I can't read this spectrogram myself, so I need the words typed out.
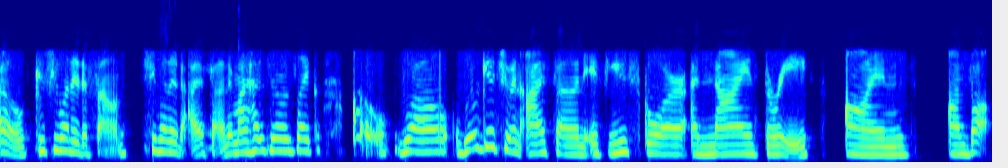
Oh, because she wanted a phone. She wanted an iPhone. And my husband was like, Oh, well, we'll get you an iPhone if you score a 9 3 on on vault.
